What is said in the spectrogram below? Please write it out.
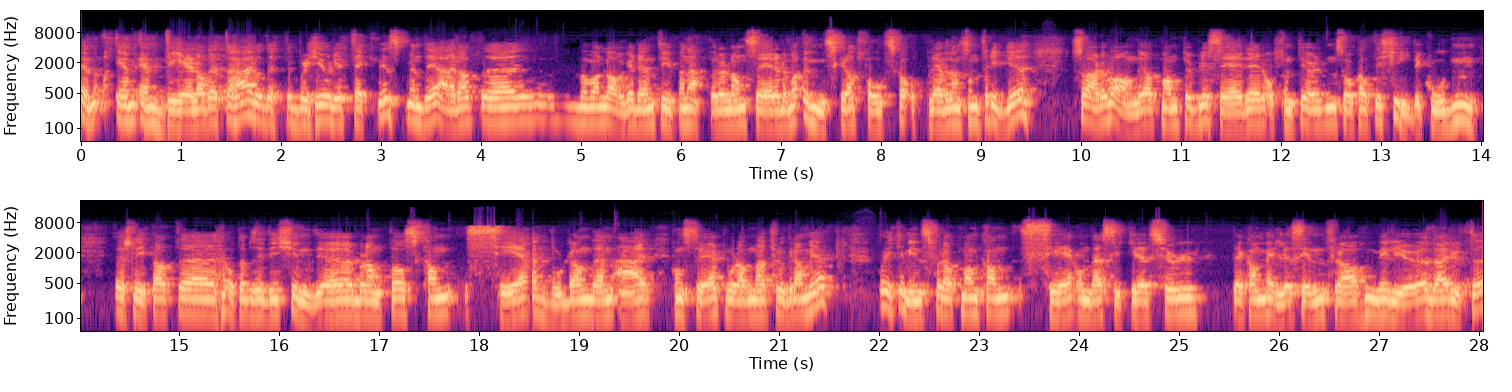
en, en, en, del av dette her, og dette blir jo litt teknisk, men det er at uh, når man lager den typen apper og lanserer dem og ønsker at folk skal oppleve dem som trygge, så er det vanlig at man publiserer, offentliggjør den såkalte kildekoden. Slik at uh, de kyndige blant oss kan se hvordan den er konstruert, hvordan den er programmert. Og ikke minst for at man kan se om det er sikkerhetshull, det kan meldes inn fra miljøet der ute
